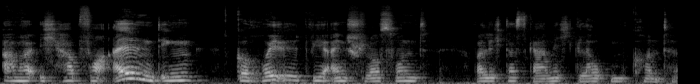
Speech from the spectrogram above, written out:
aber ich habe vor allen Dingen geheult wie ein Schlosshund, weil ich das gar nicht glauben konnte.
